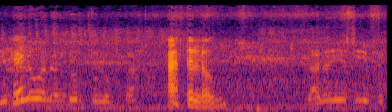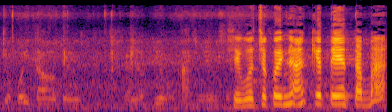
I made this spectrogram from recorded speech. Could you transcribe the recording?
Yung dalawa nandun, tulog pa. Ah, tulog. Lalo niya si Butchokoy tawag ko yung yung aso ko. Si Butchokoy nga ang cute eh, taba.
